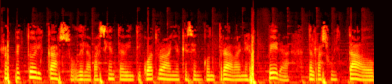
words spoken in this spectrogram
Respecto del caso de la paciente de 24 años que se encontraba en espera del resultado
